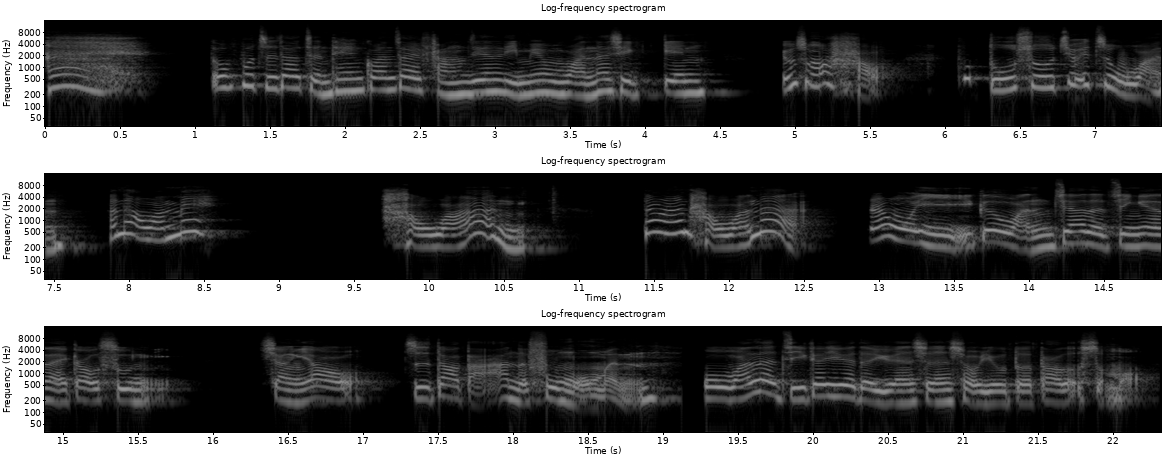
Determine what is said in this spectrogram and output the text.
唉，都不知道整天关在房间里面玩那些 game 有什么好？不读书就一直玩，很好玩咩？好玩，当然好玩啦！让我以一个玩家的经验来告诉你，想要。”知道答案的父母们，我玩了几个月的原神手游，得到了什么？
